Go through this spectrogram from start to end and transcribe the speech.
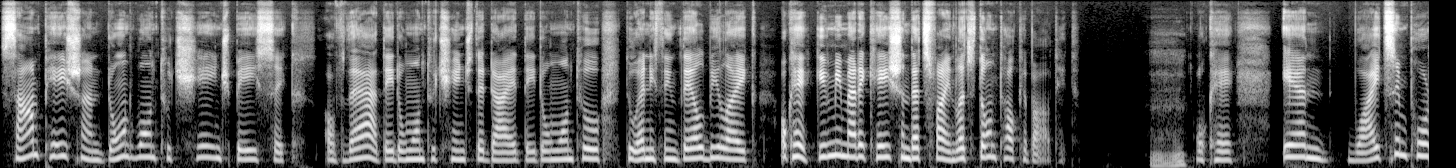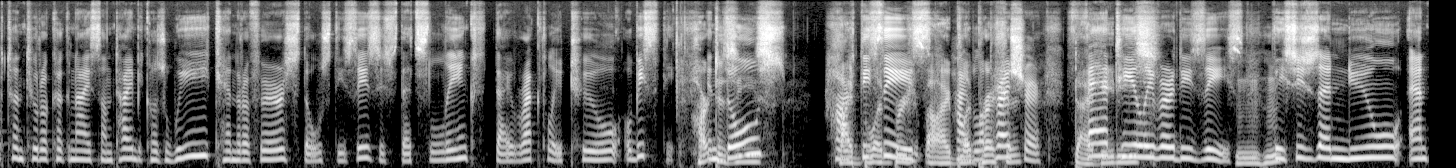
Some patients don't want to change basic of that. They don't want to change the diet. They don't want to do anything. They'll be like okay give me medication. That's fine. Let's don't talk about it. Mm-hmm. okay? And why it's important to recognize on time because we can reverse those diseases that's linked directly to obesity. Heart and disease. those heart high disease, blood, high, high blood, pressure, pressure fatty liver disease. Mm-hmm. This is a new and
